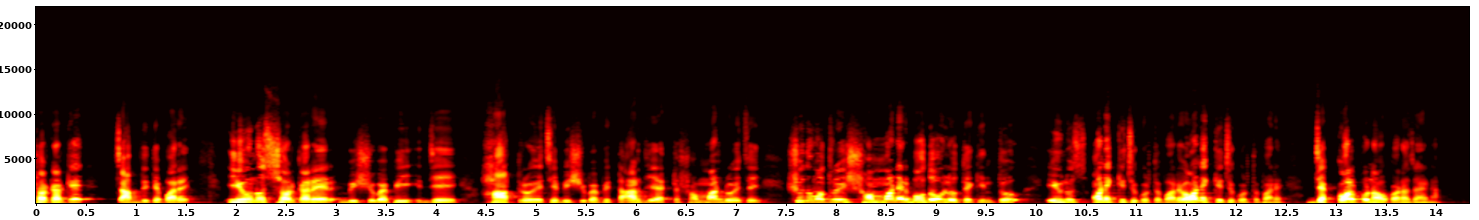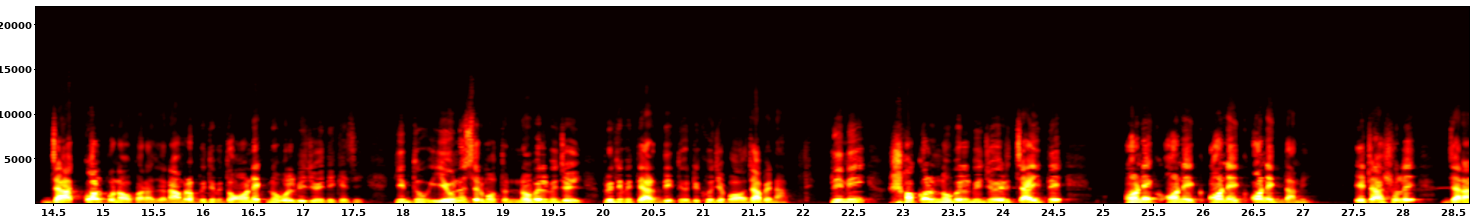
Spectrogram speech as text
সরকারকে চাপ দিতে পারে। ইউনুস সরকারের বিশ্বব্যাপী যে হাত রয়েছে, বিশ্বব্যাপী তার যে একটা সম্মান রয়েছে, শুধুমাত্র এই সম্মানের বদৌলতে কিন্তু ইউনুস অনেক কিছু করতে পারে, অনেক কিছু করতে পারে, যা কল্পনাও করা যায় না। যা কল্পনাও করা যায় না। আমরা পৃথিবীতে অনেক নোবেল বিজয়ী দেখেছি, কিন্তু ইউনুসের মতো নোবেল বিজয়ী পৃথিবীতে আর দ্বিতীয়টি খুঁজে পাওয়া যাবে না। তিনি সকল নোবেল বিজয়ীর চাইতে অনেক অনেক অনেক অনেক দামি। এটা আসলে যারা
